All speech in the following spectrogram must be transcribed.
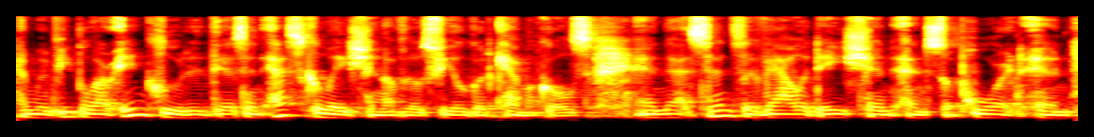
And when people are included, there's an escalation of those feel good chemicals. And that sense of validation and support and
